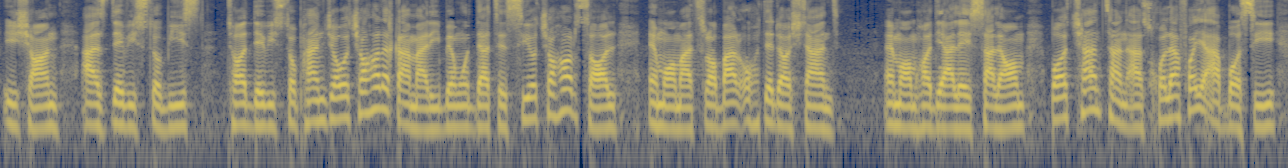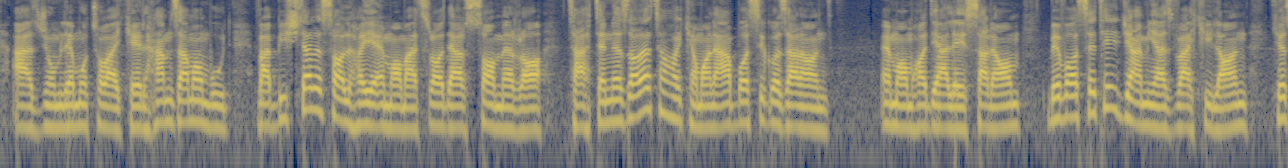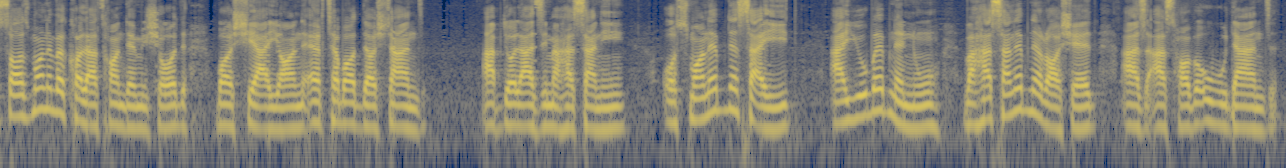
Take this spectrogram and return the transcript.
ایشان از 220 تا 254 قمری به مدت 34 سال امامت را بر عهده داشتند. امام هادی علیه السلام با چند تن از خلفای عباسی از جمله متوکل همزمان بود و بیشتر سالهای امامت را در سامر تحت نظارت حاکمان عباسی گذراند. امام هادی علیه السلام به واسطه جمعی از وکیلان که سازمان وکالت خوانده می‌شد با شیعیان ارتباط داشتند. عبدالعظیم حسنی، عثمان ابن سعید، ایوب ابن نوح و حسن ابن راشد از اصحاب او بودند.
